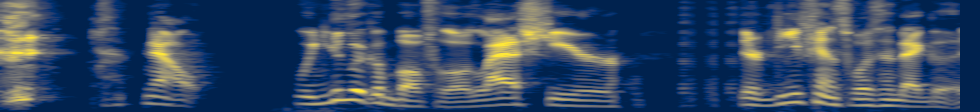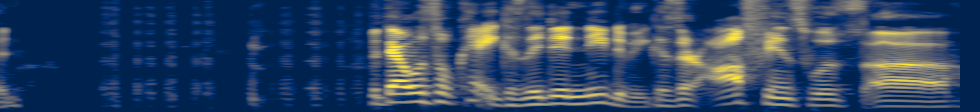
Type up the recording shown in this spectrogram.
now, when you look at Buffalo last year, their defense wasn't that good, but that was okay because they didn't need to be because their offense was uh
